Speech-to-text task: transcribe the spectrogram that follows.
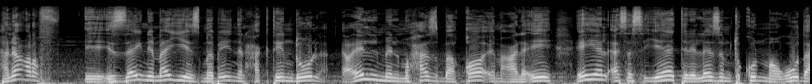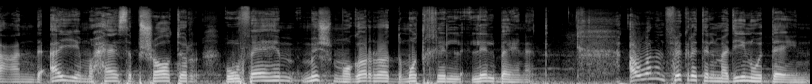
هنعرف إيه إزاي نميز ما بين الحاجتين دول؟ علم المحاسبة قائم على إيه؟ إيه هي الأساسيات اللي لازم تكون موجودة عند أي محاسب شاطر وفاهم مش مجرد مدخل للبيانات؟ اولا فكرة المدين والداين.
